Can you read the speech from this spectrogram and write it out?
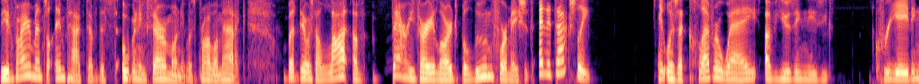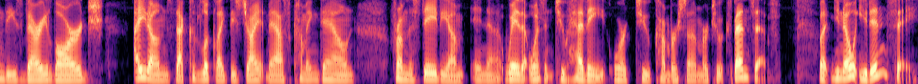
The environmental impact of this opening ceremony was problematic, but there was a lot of very, very large balloon formations. And it's actually, it was a clever way of using these, creating these very large items that could look like these giant masks coming down from the stadium in a way that wasn't too heavy or too cumbersome or too expensive. But you know what you didn't see?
